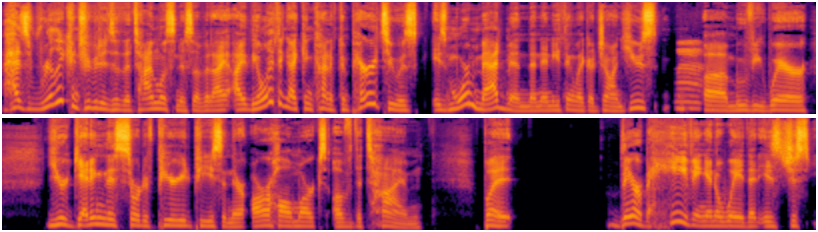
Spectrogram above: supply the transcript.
has really contributed to the timelessness of it. I, I the only thing I can kind of compare it to is is more Mad Men than anything like a John Hughes Mm. uh, movie where you're getting this sort of period piece and there are hallmarks of the time, but they are behaving in a way that is just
